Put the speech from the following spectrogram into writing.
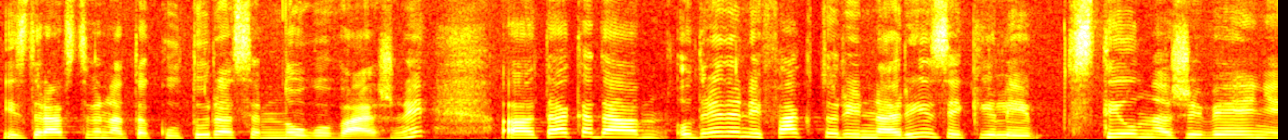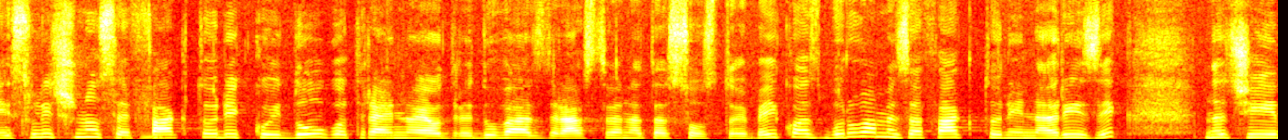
и здравствената култура се многу важни. А, така да одредени фактори на ризик или стил на живење и слично се фактори кои долготрајно ја одредуваат здравствената состојба. И кога зборуваме за фактори на ризик, значи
